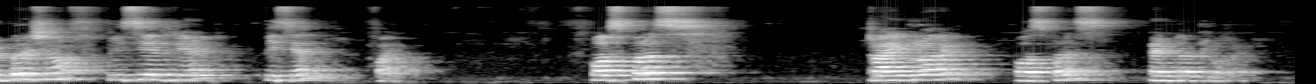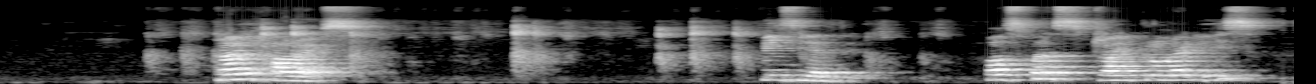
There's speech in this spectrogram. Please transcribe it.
Preparation of PCl3 and PCl5. Phosphorus trichloride, phosphorus pentachloride. Trihalox PCl3. Phosphorus trichloride is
